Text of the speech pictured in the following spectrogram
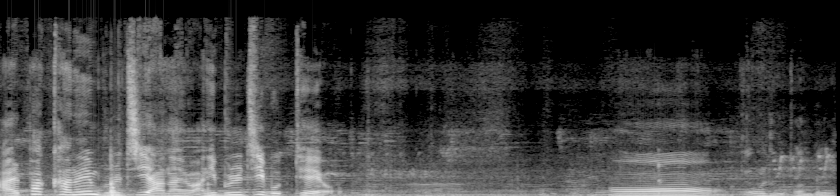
알파카는 물지 않아요. 아니 물지 못해요. 어, 깨물지 못한대.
